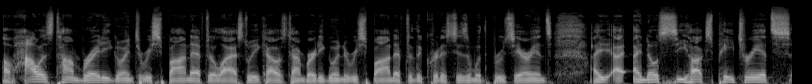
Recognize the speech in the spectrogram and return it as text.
of how is Tom Brady going to respond after last week? How is Tom Brady going to respond after the criticism with Bruce Arians? I, I, I know Seahawks, Patriots,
